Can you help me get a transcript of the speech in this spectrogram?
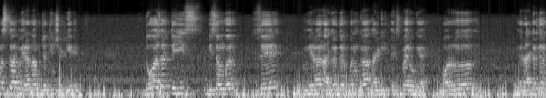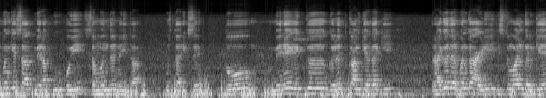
नमस्कार मेरा नाम जतिन शेट्टी है। 2023 दिसंबर से मेरा रायगढ़ दर्पण का आईडी एक्सपायर हो गया है और रायगढ़ दर्पण के साथ मेरा को- कोई संबंध नहीं था। उस तारीख से। तो मैंने एक गलत काम किया था कि रायगढ़ दर्पण का आईडी इस्तेमाल करके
